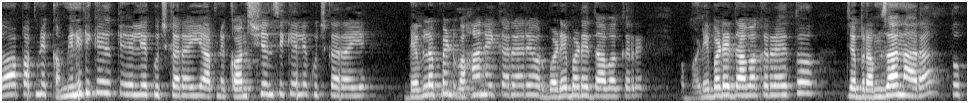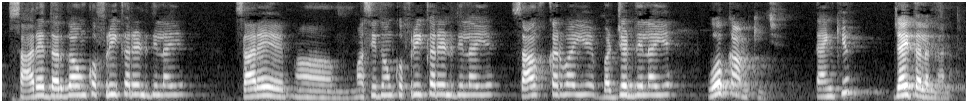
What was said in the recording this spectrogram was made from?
तो आप अपने कम्युनिटी के, के लिए कुछ कराइए अपने कॉन्स्टिट्यूंसी के लिए कुछ कराइए। डेवलपमेंट वहाँ नहीं करा रहे और बड़े बड़े दावा कर रहे और बड़े बड़े दावा कर रहे तो जब रमज़ान आ रहा तो सारे दरगाहों को फ्री करेंट दिलाइए। सारे मस्जिदों को फ्री करेंट दिलाइए। साफ़ करवाइए बजट दिलाइए। वो काम कीजिए। थैंक यू जय तेलंगाना।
